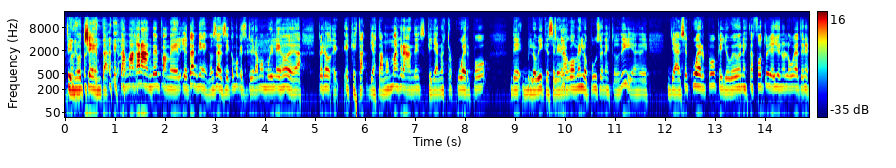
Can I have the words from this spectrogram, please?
tiene 80, está más grande, Pamela, yo también, o sea, así como que si estuviéramos muy lejos de edad, pero eh, es que está, ya estamos más grandes, que ya nuestro cuerpo, de, lo vi que Selena Gómez lo puso en estos días, de ya ese cuerpo que yo veo en esta foto ya yo no lo voy a tener.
